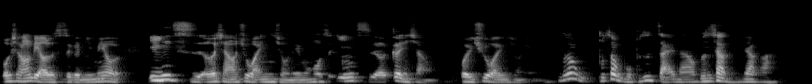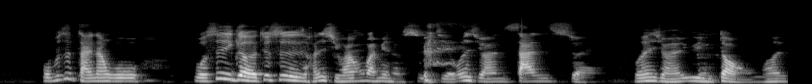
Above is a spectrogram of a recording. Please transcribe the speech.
我想要聊的是这个，你没有因此而想要去玩英雄联盟，或是因此而更想回去玩英雄联盟？不是不是，我不是宅男，我不是像你一样啊，我不是宅男，我。我是一个就是很喜欢外面的世界，我很喜欢山水，我很喜欢运动，我很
